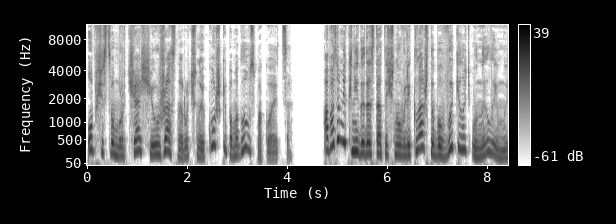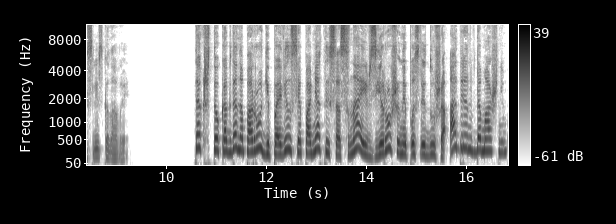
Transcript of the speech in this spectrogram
общество мурчащей ужасно ручной кошки помогло успокоиться. А потом и книга достаточно увлекла, чтобы выкинуть унылые мысли из головы. Так что, когда на пороге появился помятый сосна и взъерошенный после душа Адриан в домашнем,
